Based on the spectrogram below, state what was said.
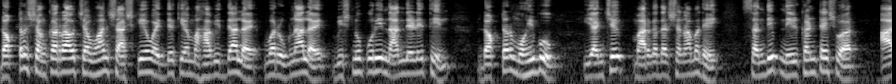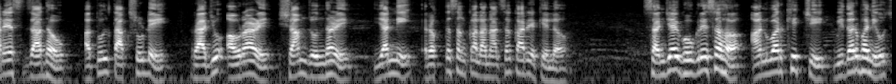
डॉक्टर शंकरराव चव्हाण शासकीय वैद्यकीय महाविद्यालय व रुग्णालय विष्णुपुरी नांदेड येथील डॉक्टर मोहिबूब यांचे मार्गदर्शनामध्ये संदीप निळकंठेश्वर आर. एस. जाधव अतुल ताकसोडे राजू औराळे श्याम जोंधळे यांनी रक्तसंकलनाचं कार्य केलं. संजय घोगरेसह अनवर खिच्ची विदर्भ न्यूज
